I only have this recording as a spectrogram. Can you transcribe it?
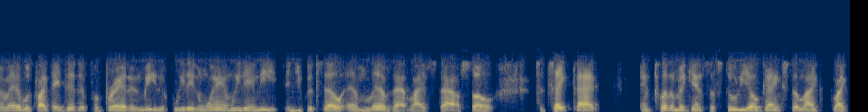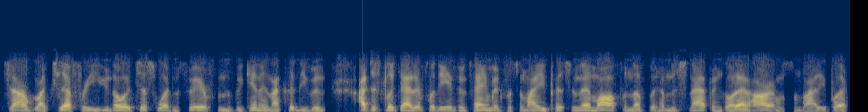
I mean, it was like they did it for bread and meat. If we didn't win, we didn't eat, and you could tell M lived that lifestyle. So to take that and put him against a studio gangster like like John like Jeffrey, you know, it just wasn't fair from the beginning. I couldn't even I just looked at it for the entertainment for somebody pissing them off enough for him to snap and go that hard on somebody. But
